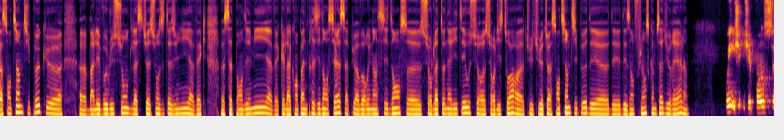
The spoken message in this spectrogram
as, senti un petit peu que euh, bah, l'évolution de la situation aux États-Unis avec euh, cette pandémie, avec la campagne présidentielle, ça a pu avoir une incidence euh, sur la tonalité ou sur, l'histoire. Tu, as senti un petit peu des influences comme ça du réel? Oui, je, pense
